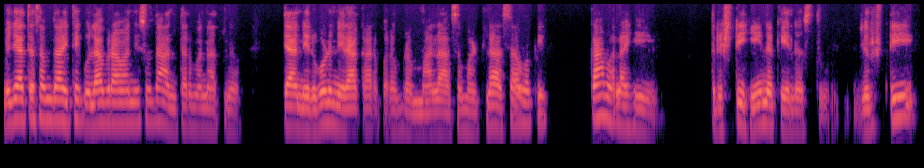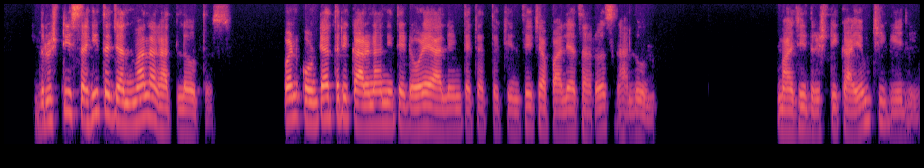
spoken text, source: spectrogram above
म्हणजे आता समजा इथे गुलाबरावांनी सुद्धा अंतर्मनातनं त्या निर्गुण निराकार परब्रह्माला असं म्हटलं असावं की का मला ही दृष्टीहीन केलंस तू? दृष्टी दृष्टी सहित जन्माला घातलं होतंस. पण कोणत्या तरी कारणाने ते डोळे आले आणि त्याच्यात तो चिंचेच्या पाल्याचा रस घालून माझी दृष्टी कायमची गेली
